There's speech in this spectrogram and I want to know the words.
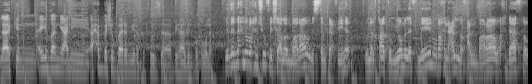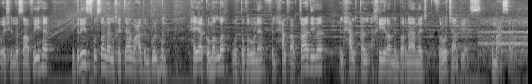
لكن أيضا يعني أحب أشوف بايرن ميونخ يفوز بهذه البطولة. اذا نحن راح نشوف إن شاء الله المباراة ونستمتع فيها ونلقاكم يوم الاثنين وراح نعلق على المباراة وأحداثها وإيش اللي صار فيها. إدريس وصلنا للختام وعاد نقول لهم حياكم الله وانتظرونا في الحلقة القادمة الحلقة الأخيرة من برنامج ثرو تشامبيونز ومع السلامة.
